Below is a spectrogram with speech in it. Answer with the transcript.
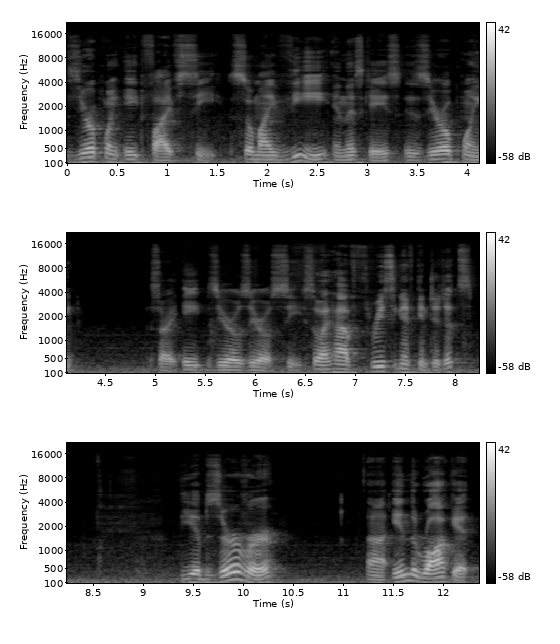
0.85 c. So my v in this case is 0. Point, sorry 800 c. So I have three significant digits. The observer uh, in the rocket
